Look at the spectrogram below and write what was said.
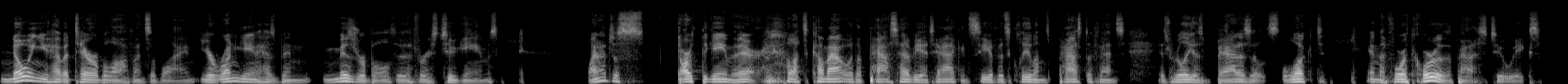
knowing you have a terrible offensive line, your run game has been miserable through the first two games. Why not just start the game there? Let's come out with a pass heavy attack and see if this Cleveland's pass defense is really as bad as it's looked in the fourth quarter of the past two weeks.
